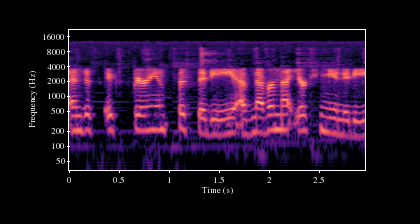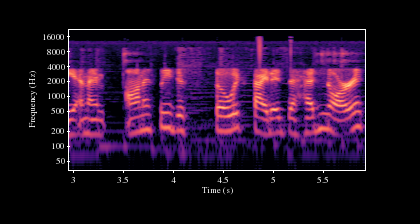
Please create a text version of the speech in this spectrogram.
and just experienced the city. I've never met your community, and I'm honestly just so excited to head north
